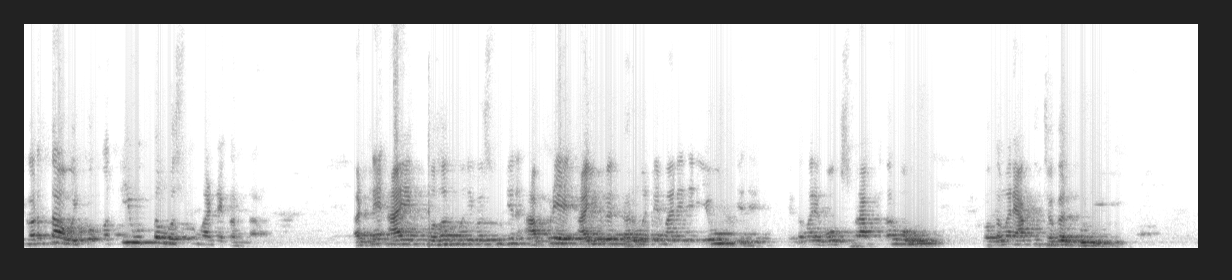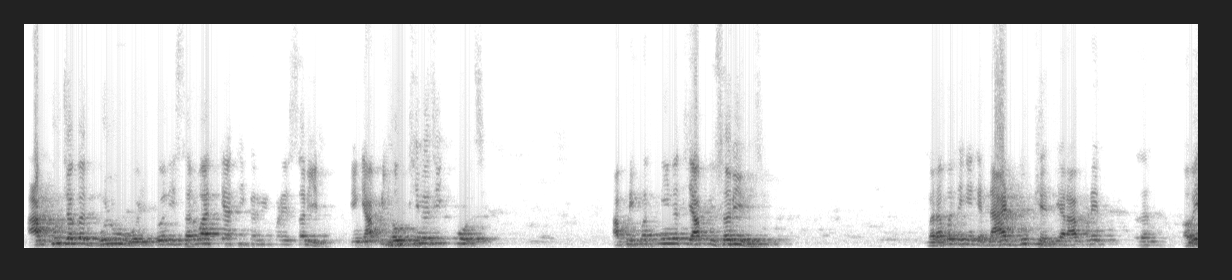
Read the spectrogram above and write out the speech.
કરતા હોય તો અતિ ઉત્તમ વસ્તુ માટે કરતા હોય. એટલે આ એક મહત્વની વસ્તુ છે ને, આપણે આયુર્વેદ ધર્મને માને છે એવું છે કે તમારે મોક્ષ પ્રાપ્ત કરવો હોય તો તમારે આખું જગત ભૂલવું. આખું જગત ભૂલવું હોય તો એની શરૂઆત ક્યાંથી કરવી પડે? શરીર. કે આપણી સૌથી નજીક કોણ છે? આપણી પત્ની નથી, આપણું શરીર છે. બરાબર છે? કે દાઢ દુખે, ત્યારે આપણે હવે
